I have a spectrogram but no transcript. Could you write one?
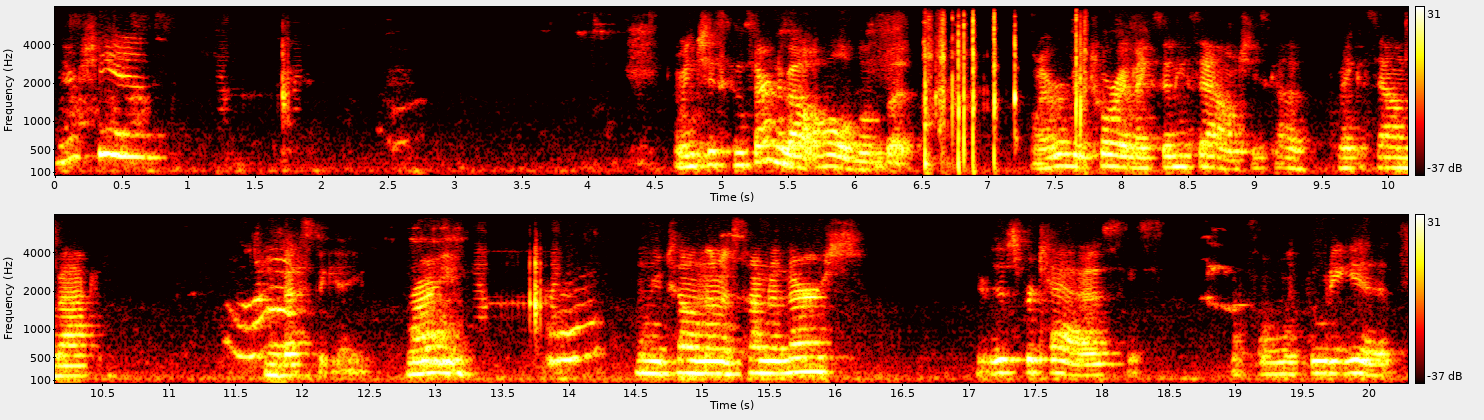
There she is. I mean, she's concerned about all of them, but whenever Victoria makes any sound, she's got to make a sound back, investigate. Right. When you're telling them it's time to nurse, it is for Taz. He's, that's the only food he gets.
